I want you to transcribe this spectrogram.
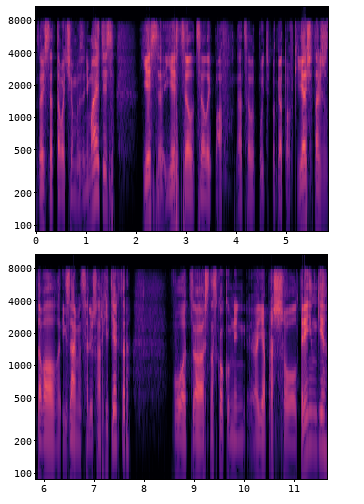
зависит от того, чем вы занимаетесь. Есть, есть целый, целый паф, да, целый путь подготовки. Я еще также сдавал экзамен Solution Architector. Вот, а, насколько у меня я прошел тренинги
